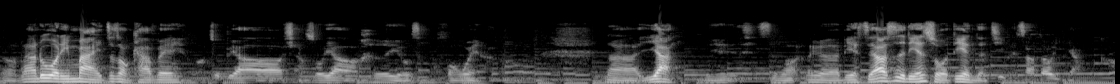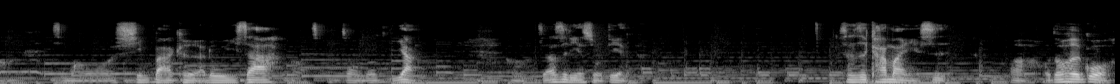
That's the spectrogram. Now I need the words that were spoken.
哦，那如果你买这种咖啡，就不要想说要喝有什么风味了。那一样，你什么那个连只要是连锁店的，基本上都一样。什么星巴克啊、路易莎啊，这种都一样。哦，只要是连锁店的，甚至卡曼也是啊，我都喝过。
